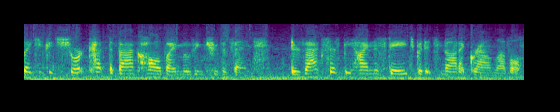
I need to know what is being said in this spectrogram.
like you can shortcut the back hall by moving through the vents. There's access behind the stage, but it's not at ground level.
